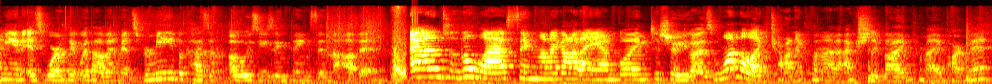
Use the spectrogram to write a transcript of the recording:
mean, it's worth it with oven mitts for me because I'm always using things in the oven. And the last thing that I got, I am going to show you guys one electronic that I'm actually buying for my apartment.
